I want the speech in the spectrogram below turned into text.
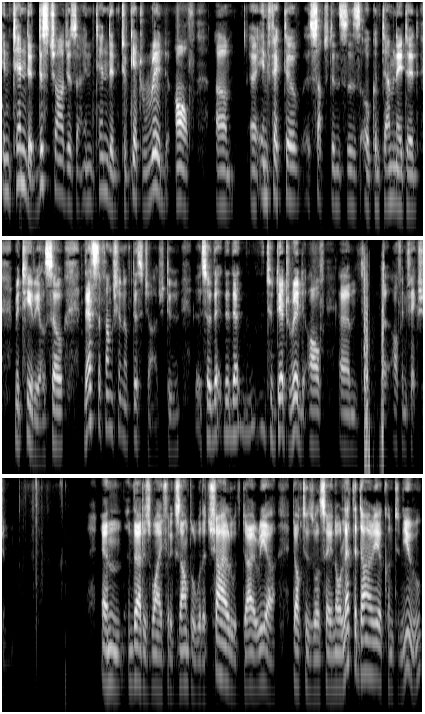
intended. Discharges are intended to get rid of. Um, infective substances or contaminated materials. So that's the function of discharge to so that, that, that to get rid of um, uh, of infection. And that is why, for example, with a child with diarrhea, doctors will say, no, let the diarrhea continue.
